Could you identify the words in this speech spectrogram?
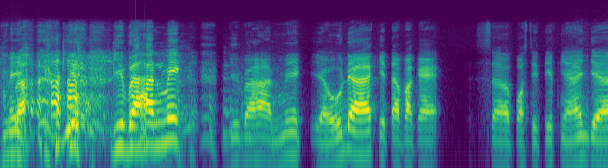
mic Gibahan mic. gibahan mic ya udah kita pakai sepositifnya aja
